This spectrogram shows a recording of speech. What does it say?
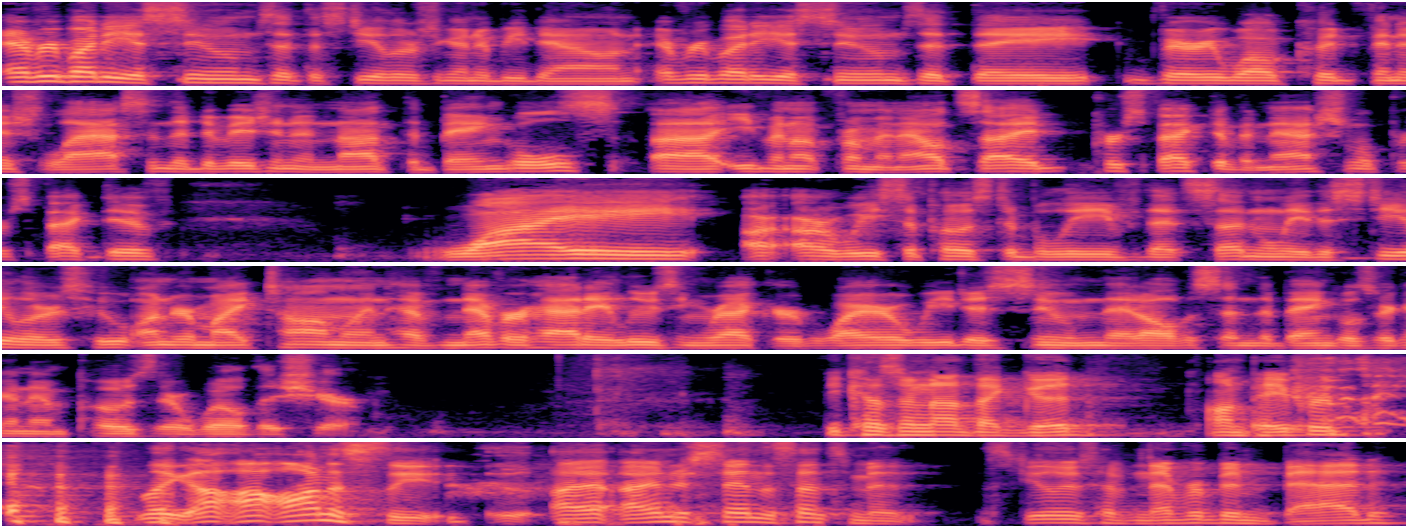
everybody assumes that the Steelers are going to be down. Everybody assumes that they very well could finish last in the division and not the Bengals, uh, even from an outside perspective, a national perspective. Why are, we supposed to believe that suddenly the Steelers, who under Mike Tomlin have never had a losing record, why are we to assume that all of a sudden the Bengals are going to impose their will this year? Because they're not that good on paper. like I, I, honestly, I, I understand the sentiment. The Steelers have never been bad,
